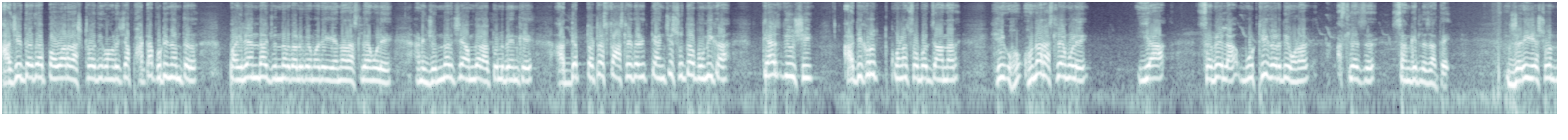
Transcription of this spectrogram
अजितदादा पवार राष्ट्रवादी काँग्रेसच्या फाटाफुटीनंतर पहिल्यांदा जुन्नर तालुक्यामध्ये येणार असल्यामुळे आणि जुन्नरचे आमदार अतुल बेनके अद्याप तटस्थ असले तरी त्यांची सुद्धा भूमिका त्याच दिवशी अधिकृत कोणासोबत जाणार ही हो- होणार असल्यामुळे या सभेला मोठी गर्दी होणार असल्याचं सांगितलं जात आहे जरी यशवंत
